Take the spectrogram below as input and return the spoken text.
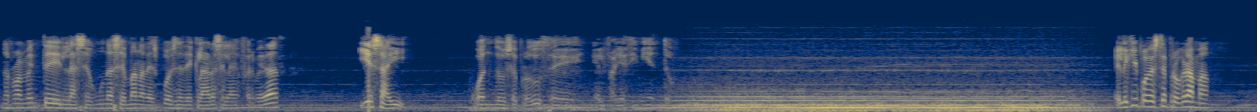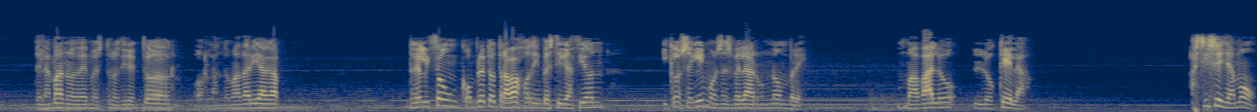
normalmente en la segunda semana después de declararse la enfermedad, y es ahí cuando se produce el fallecimiento. El equipo de este programa, de la mano de nuestro director Orlando Madariaga, realizó un completo trabajo de investigación y conseguimos desvelar un nombre, Mavalo Loquela. Así se llamó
